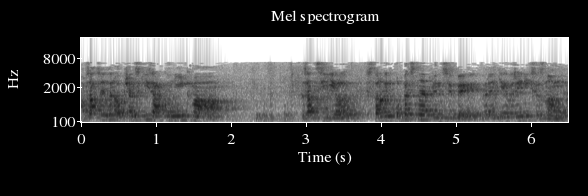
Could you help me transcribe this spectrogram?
A v zásadě ten občanský zákonník má za cíl stanovit obecné principy vedení těch veřejných seznamů,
